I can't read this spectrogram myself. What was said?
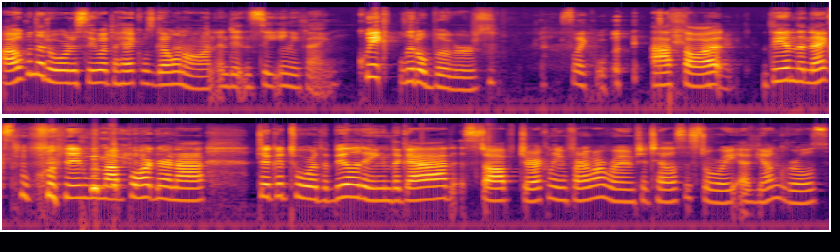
I opened the door to see what the heck was going on and didn't see anything. Quick little boogers, It's like what? I thought. Right. Then the next morning, when my partner and I took a tour of the building, the guide stopped directly in front of our room to tell us the story of young girls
